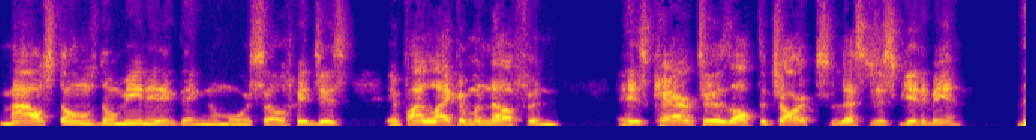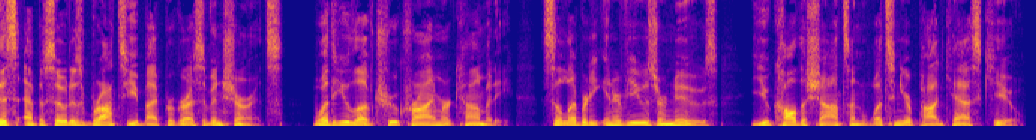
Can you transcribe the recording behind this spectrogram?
milestones don't mean anything no more. So it just if I like him enough and his character is off the charts, let's just get him in. This episode is brought to you by Progressive Insurance. Whether you love true crime or comedy, celebrity interviews or news, you call the shots on what's in your podcast queue.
